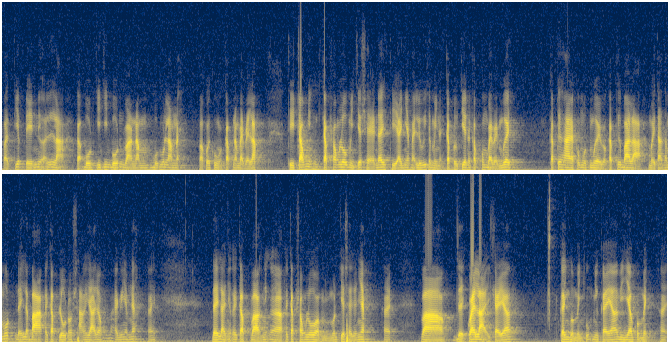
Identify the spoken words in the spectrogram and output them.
và tiếp đến nữa là cặp 4994 và 5445 này. Và cuối cùng là cặp 5775 thì trong những cặp song lô mình chia sẻ ở đây thì anh em hãy lưu ý cho mình này. Cặp đầu tiên là cặp 0770 cặp thứ hai là 0110 và cặp thứ ba là 1881 đấy là ba cái cặp lô nó sáng giá cho ngày mai quý em nhé. Đấy. đấy là những cái cặp và những uh, cái cặp song lô mà mình muốn chia sẻ cho anh em. Đấy. và để quay lại cái uh, kênh của mình cũng như cái uh, video của mình. Đấy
